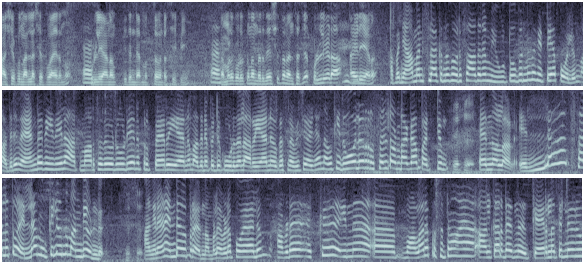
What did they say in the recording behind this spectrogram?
ആ ഷെഫ് നല്ല ഷെഫായിരുന്നു പുള്ളിയാണ് ഇതിന്റെ മൊത്തം റെസിപ്പിയും നമ്മൾ കൊടുക്കുന്ന നിർദ്ദേശത്തിനനുസരിച്ച് പുള്ളിയുടെ ഐഡിയ ആണ് അപ്പൊ ഞാൻ മനസ്സിലാക്കുന്നത് ഒരു സാധനം യൂട്യൂബിൽ നിന്ന് കിട്ടിയാൽ പോലും അതിന് വേണ്ട രീതിയിൽ ആത്മാർത്ഥതയോടുകൂടി അതിനെ പ്രിപ്പയർ ചെയ്യാനും അതിനെപ്പറ്റി കൂടുതൽ അറിയാനും ഒക്കെ ശ്രമിച്ചു കഴിഞ്ഞാൽ നമുക്ക് ഇതുപോലൊരു റിസൾട്ട് ഉണ്ടാക്കാൻ പറ്റും എന്നുള്ളതാണ്. എല്ലാ സ്ഥലത്തും എല്ലാ മുക്കിലും ഒന്ന് മന്തിയുണ്ട്. അങ്ങനെയാണ് എന്റെ അഭിപ്രായം. നമ്മൾ എവിടെ പോയാലും അവിടെ ഒക്കെ ഇന്ന് വളരെ പ്രസിദ്ധമായ ആൾക്കാരുടെ ഇന്ന് കേരളത്തിന്റെ ഒരു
